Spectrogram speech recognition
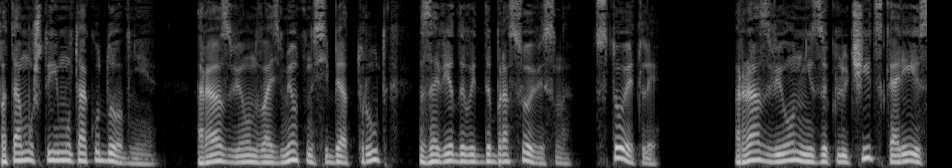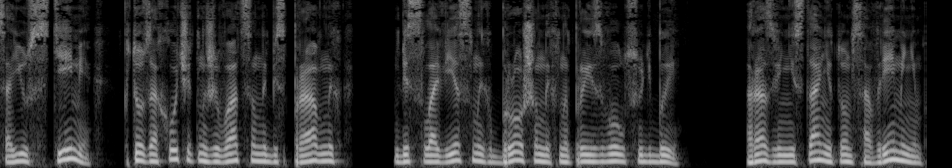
потому что ему так удобнее, разве он возьмет на себя труд заведовать добросовестно? Стоит ли? Разве он не заключит скорее союз с теми, кто захочет наживаться на бесправных, бессловесных, брошенных на произвол судьбы? Разве не станет он со временем,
